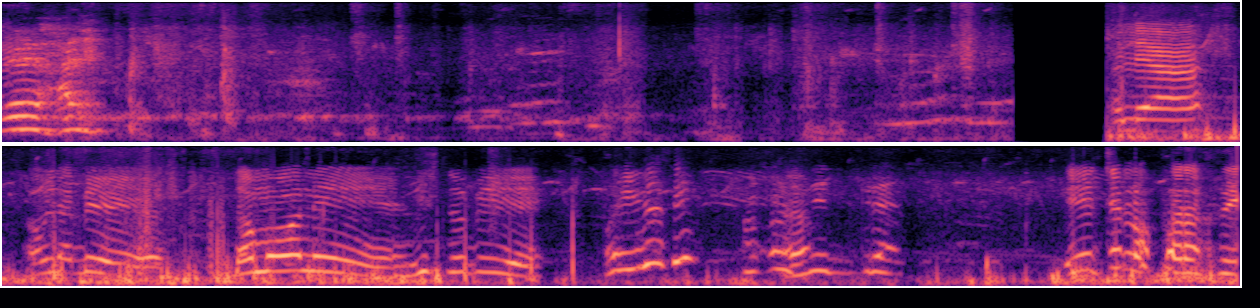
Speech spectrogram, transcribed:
એ હાય. અલ્યા ઓલા બે દમો ને વીસ રૂપિયા ભરી નથી? એ ચલો ફરક છે?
